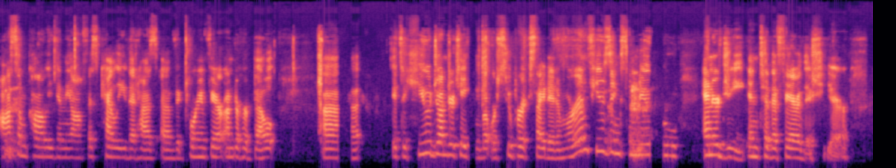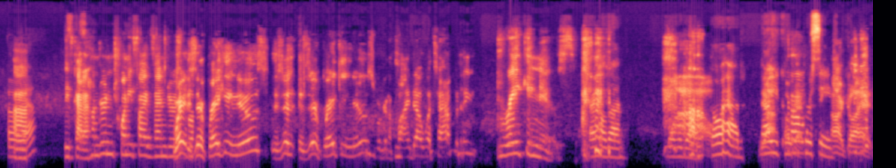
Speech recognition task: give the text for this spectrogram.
awesome colleague in the office, Kelly, that has a Victorian Fair under her belt. Uh, it's a huge undertaking, but we're super excited and we're infusing some new energy into the fair this year. Oh, Uh, yeah. We've got 125 vendors. Wait, is there breaking news? Is there is there breaking news? We're gonna find out what's happening. Breaking news. All right, hold on. There we go. Wow. Go ahead. Now Yeah, you can okay. proceed. All right, go ahead.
